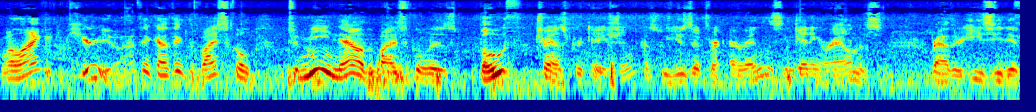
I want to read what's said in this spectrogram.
Well, I hear you. I think I think the bicycle, to me now, the bicycle is both transportation because we use it for errands and getting around is rather easy to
